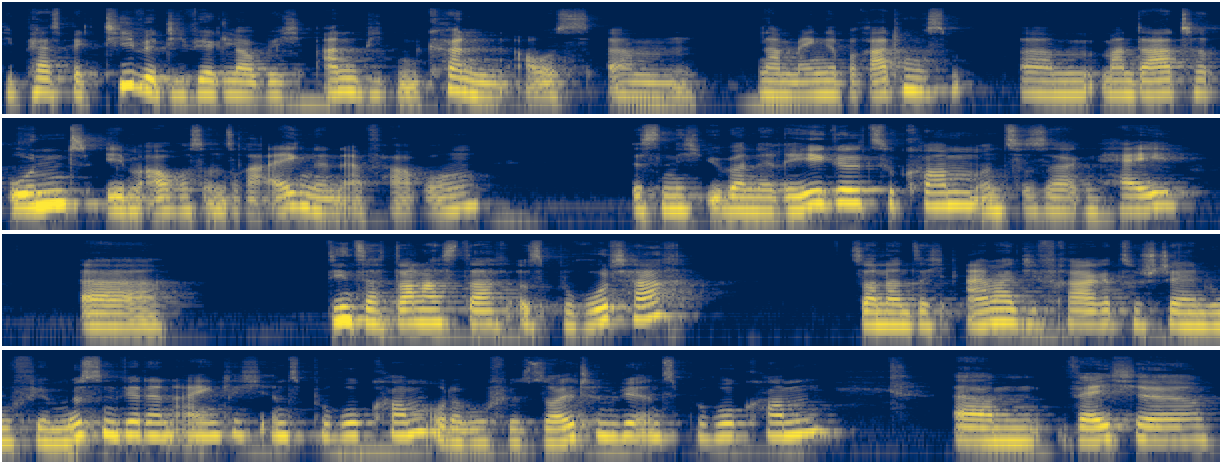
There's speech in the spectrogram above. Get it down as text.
die Perspektive, die wir, glaube ich, anbieten können aus ähm, einer Menge Beratungsmandate ähm, und eben auch aus unserer eigenen Erfahrung, ist nicht über eine Regel zu kommen und zu sagen, hey, äh, Dienstag, Donnerstag ist Bürotag, sondern sich einmal die Frage zu stellen, wofür müssen wir denn eigentlich ins Büro kommen oder wofür sollten wir ins Büro kommen? Ähm, welche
